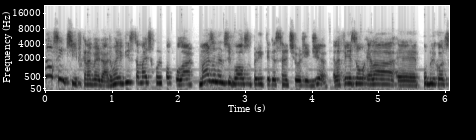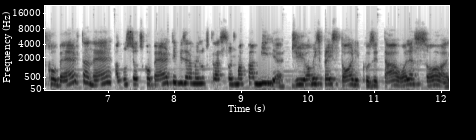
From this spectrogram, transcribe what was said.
não científica, na verdade, uma revista mais de cunho popular, mais ou menos igual, super interessante hoje em dia. Ela fez um, ela é, publicou a descoberta, né? Anunciou a descoberta e fizeram uma ilustração de uma família de homens pré-históricos e tal. Olha só,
